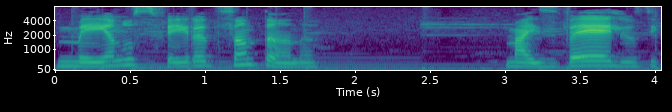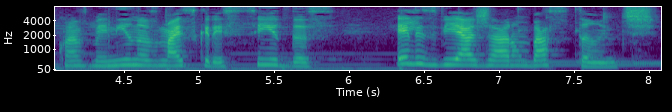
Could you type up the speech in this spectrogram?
menos Feira de Santana mais velhos e com as meninas mais crescidas, eles viajaram bastante.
